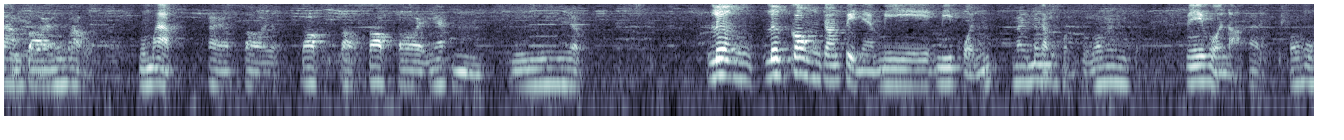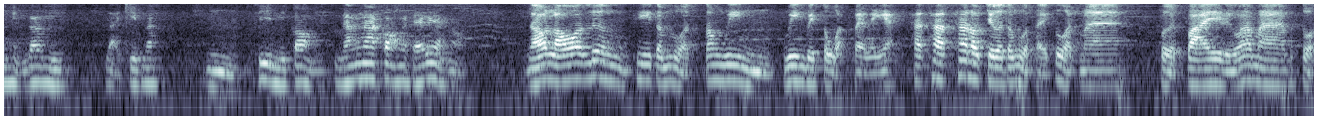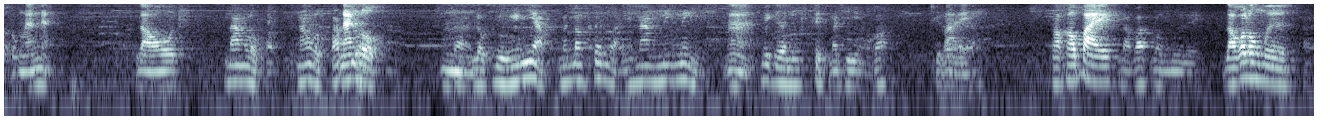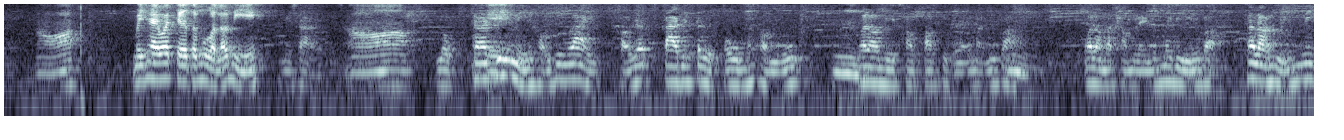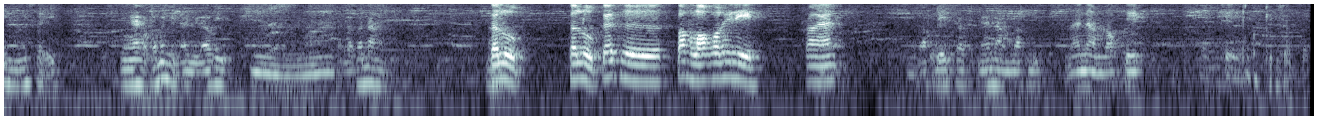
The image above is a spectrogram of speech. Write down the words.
ตามซอยมุมอับมุมอับ ใช่ครับซอยแบบตอกตอกซอกซอยอย่างเงี้ย อืม มีแบบเรื่องเรื่องกล้องวงจรปิดเนี่ยมีมีผล ไม่ไม่ครับมีผลผมว่าไม่มีผลไม่มีผลเหรอ ใช่เพราะผมเห็นก็มีหลายคลิปนะ อืม ที่มีกล้องทั้งหน้ากล้องไม่แท้ก็อย่างหนอยแล้วแล้วเรื่องที่ตำรวจต้องวิ่งวิ่งไปตรวจไปอะไรเงี้ย ถ้าถ้าถ้าเราเจอตำรวจสายตรวจมา เปิดไฟหรือว่ามาตรวจตรงนั้นเนี่ย เรานั่งหลบครับนั่งหลบปั๊บนั่งหลบอืม ใช่หลบอยู่เงียบๆไม่ต้องเคลื่อนไหวนั่งนิ่งอ่า ๆ ไม่เกินสิบนาทีผมก็เฉยไปเลยพอเขาไปเราก็ลงมือเลยเราก็ลงมือ ใช่ครับอ๋อ ไม่ใช่ว่าเจอตำรวจแล้วหนี ไม่ใช่ไม่ใช่อ๋อ หลบถ้าโอเค ยิ่งหนีเขายิ่งไล่ เขาจะกลายเป็นตื่นตูมให้เขารู้ อืมว่าเรามีทำความผิดอะไรมาหรือเปอืล่า มว่าเรามาทำอะไรไม่ดีหรือเปล่า ถ้าเราอยู่นิ่งๆเฉยๆ ยังไงเขาก็ไม่เห็นเราอยู่แล้วพี่อืมเราก็นั่งสรุปสรุปก็คือต้องล็อกรถให้ดี เพราะงั้นล็อกดิสครับแนะนำล็อกดิสแนะนำล็อกดิสโอเค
